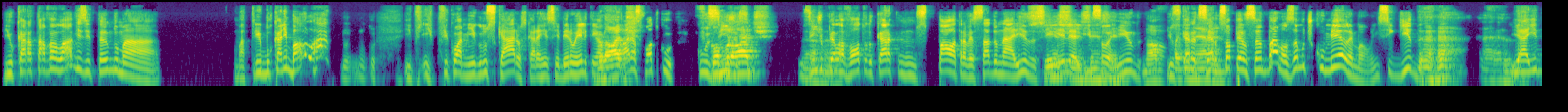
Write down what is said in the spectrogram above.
E o cara tava lá visitando uma uma tribo canibal lá. E, e ficou amigo dos caras, os caras receberam ele, tem brode. várias fotos com, com os índios. Os índios pela volta do cara com uns pau atravessado no nariz, assim, sim, ele sim, ali sim, sorrindo. e os caras disseram só pensando, bah, nós vamos te comer, alemão, em seguida. É. e aí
